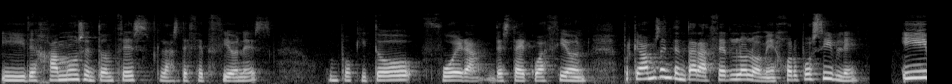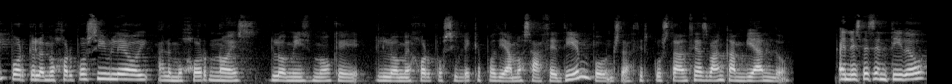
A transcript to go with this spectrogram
Y dejamos entonces las decepciones un poquito fuera de esta ecuación, porque vamos a intentar hacerlo lo mejor posible. Y porque lo mejor posible hoy a lo mejor no es lo mismo que lo mejor posible que podíamos hace tiempo, nuestras circunstancias van cambiando. En este sentido,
